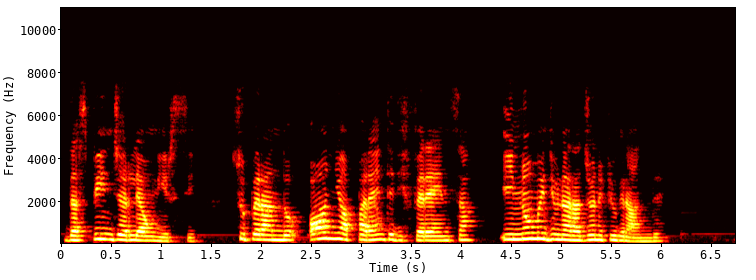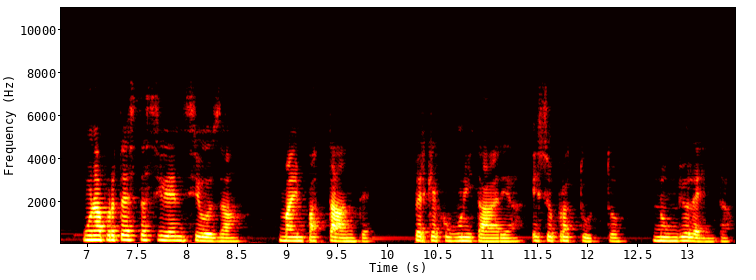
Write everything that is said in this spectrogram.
da spingerle a unirsi, superando ogni apparente differenza in nome di una ragione più grande. Una protesta silenziosa, ma impattante, perché comunitaria e soprattutto non violenta.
